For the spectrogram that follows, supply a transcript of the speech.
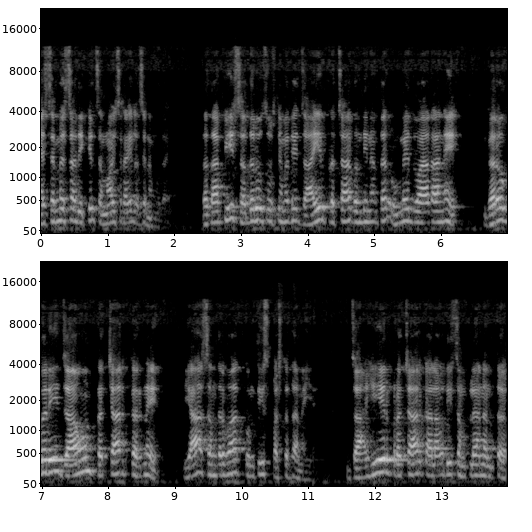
एस एम चा देखील समावेश राहील असे नमूद आहे. तथापि सदर सूचनेमध्ये जाहीर प्रचार बंदीनंतर उमेदवाराने घरोघरी जाऊन प्रचार करणे या संदर्भात कोणती स्पष्टता नाही आहे जाहीर प्रचार कालावधी संपल्यानंतर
